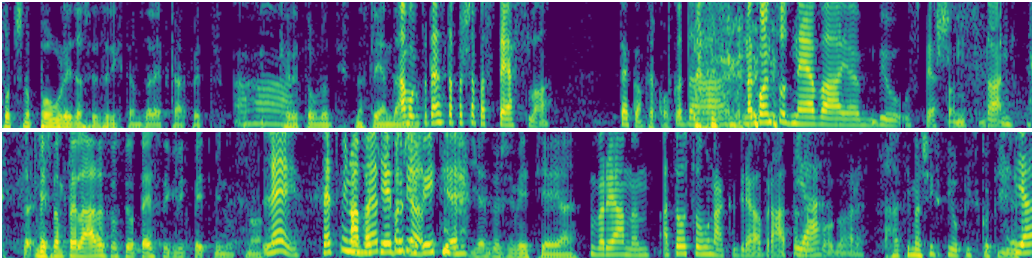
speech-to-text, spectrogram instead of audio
točno pol ure, da se zrihtam za red karpet, Aha. ker je to bilo tisti naslednji dan. Ampak potem sta prišla pa s Teslo. Tako. Tako. Tako da na koncu dneva je bil uspešen dan. Ta- Mislim, pelali smo se v Tesli glih pet minut. No. Lej, pet minut Ampak več je jaz. doživetje. Je doživetje, ja. Verjamem. A to so unak, grejo vrata Ja. gor. Aha, ti imaš isti opis kot ti. Ja,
